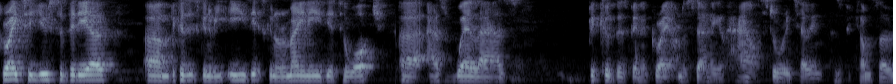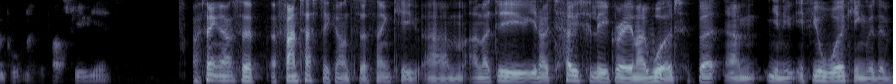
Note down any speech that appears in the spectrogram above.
greater use of video um, because it's going to be easy. It's going to remain easier to watch, as well as because there's been a great understanding of how storytelling has become so important over the past few years. I think that's a, a fantastic answer. Thank you. Um, and I do, you know, totally agree, and I would. But um, you know, if you're working with a,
